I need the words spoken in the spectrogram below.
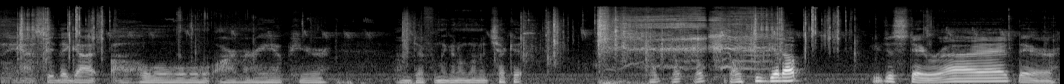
Yeah, see they got a whole armory up here. I'm definitely going to want to check it. Nope, nope, nope. Don't you get up. You just stay right there.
